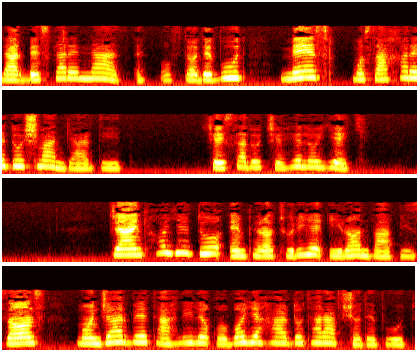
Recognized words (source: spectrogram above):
در بستر نزع افتاده بود مصر مسخر دشمن گردید. 641 جنگ های دو امپراتوری ایران و بیزانس منجر به تحلیل قوای هر دو طرف شده بود.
